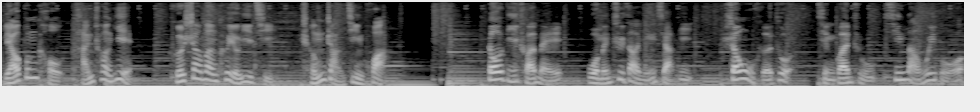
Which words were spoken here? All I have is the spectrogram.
聊风口谈创业，和上万课友一起成长进化。高迪传媒，我们制造影响力。商务合作，请关注新浪微博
